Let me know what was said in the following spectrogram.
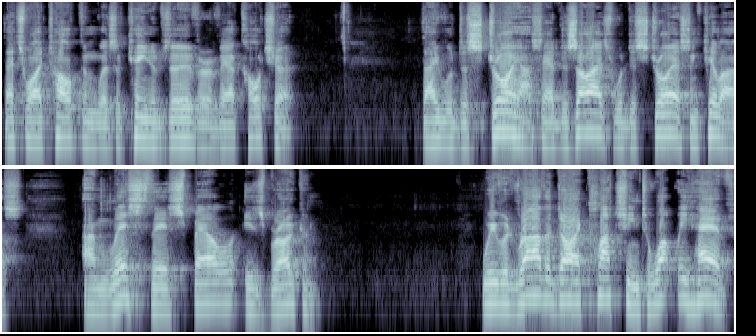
That's why Tolkien was a keen observer of our culture. They will destroy us, our desires will destroy us and kill us unless their spell is broken. We would rather die clutching to what we have,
